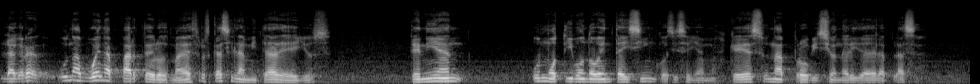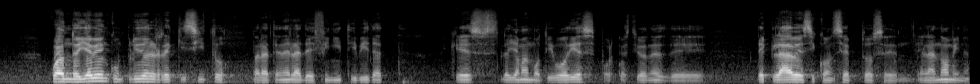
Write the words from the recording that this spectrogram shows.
La, una buena parte de los maestros, casi la mitad de ellos, tenían un motivo 95, así se llama, que es una provisionalidad de la plaza. Cuando ya habían cumplido el requisito para tener la definitividad, que es, le llaman motivo 10 por cuestiones de, claves y conceptos en, en la nómina.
